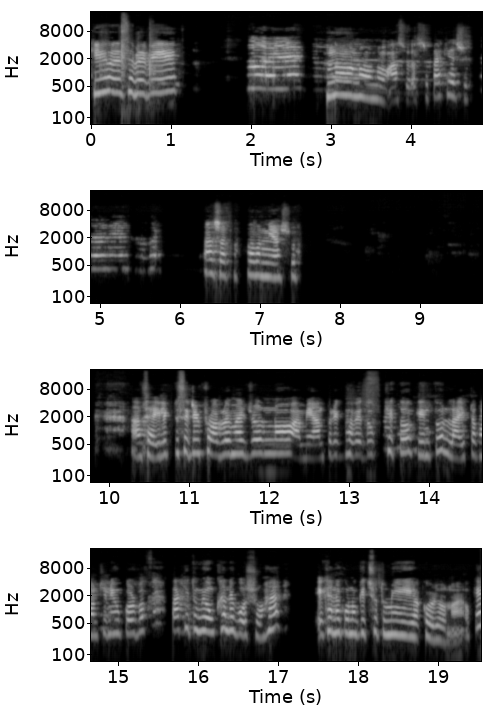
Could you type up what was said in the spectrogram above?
কি হয়েছে বেবি নো নো নো আসো আসো, পাখি আসো। আসো, বাবা নিয়ে আসো। আচ্ছা ইলেকট্রিসিটির প্রবলেমের জন্য আমি আন্তরিকভাবে দুঃখিত, কিন্তু লাইভটা কন্টিনিউ করব। বাকি তুমি ওখানে বসো হ্যাঁ? এখানে কোনো কিছু তুমি ইয়া করো না ওকে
